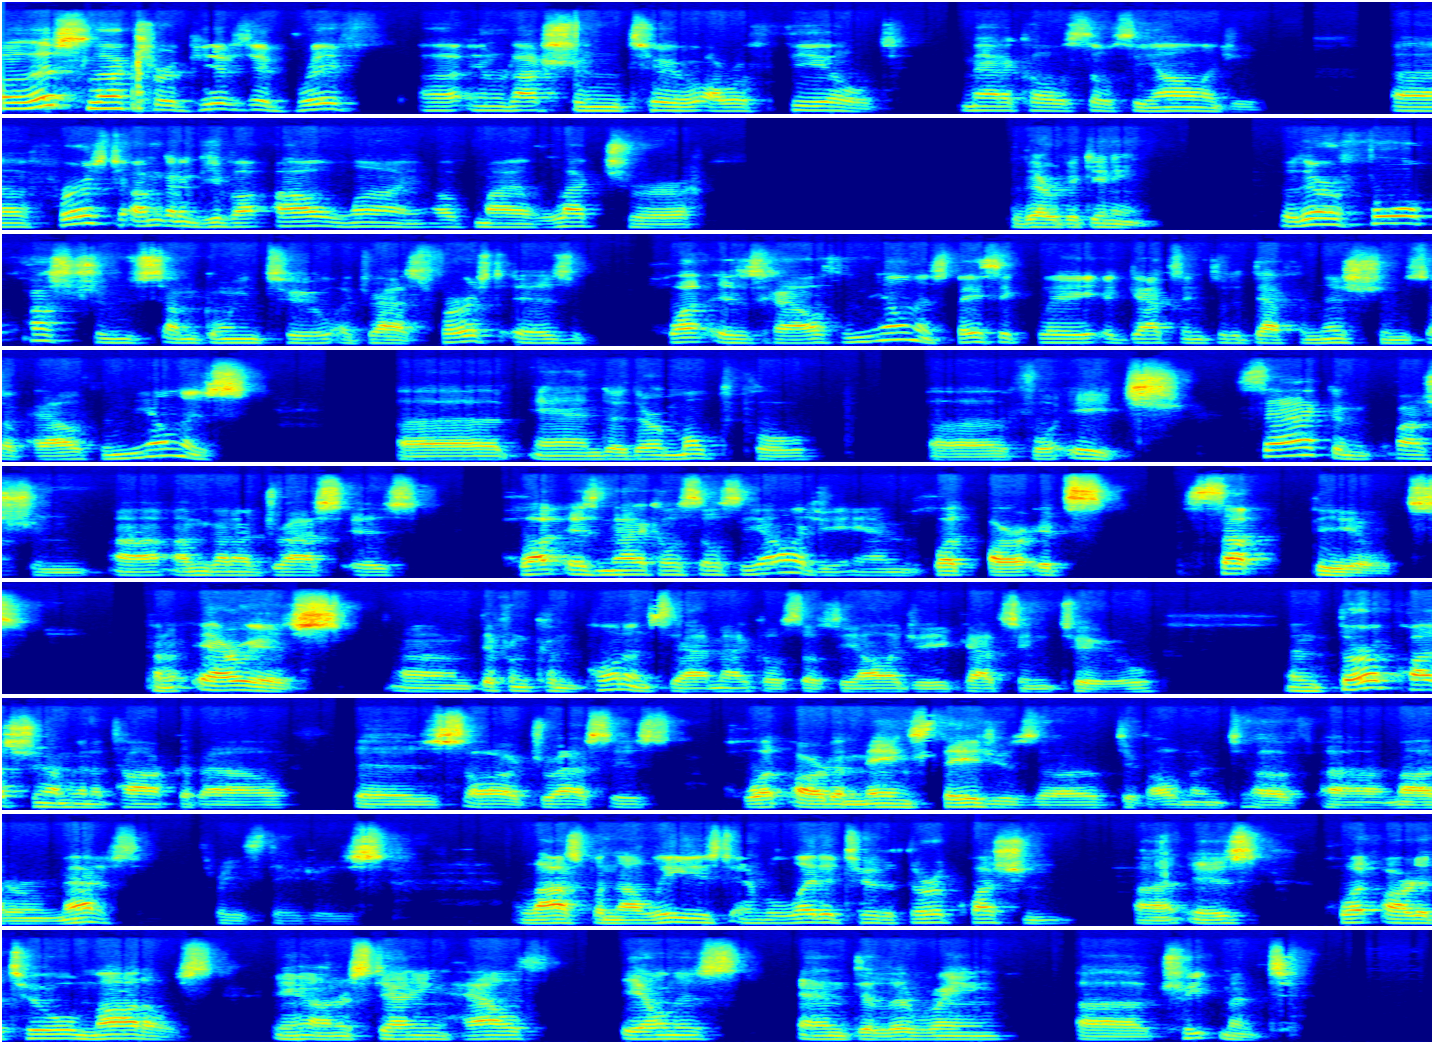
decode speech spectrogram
Well, this lecture gives a brief uh, introduction to our field, medical sociology. Uh, first, I'm going to give an outline of my lecture the very beginning. So there are four questions I'm going to address. First is, what is health and illness? Basically, it gets into the definitions of health and illness. Uh, and there are multiple uh, for each. Second question uh, I'm going to address is, what is medical sociology and what are its subfields, kind of areas, um, different components that medical sociology gets into. And third question I'm going to talk about is or address is what are the main stages of development of uh, modern medicine? Three stages. Last but not least, and related to the third question, uh, is what are the two models in understanding health, illness, and delivering uh, treatment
